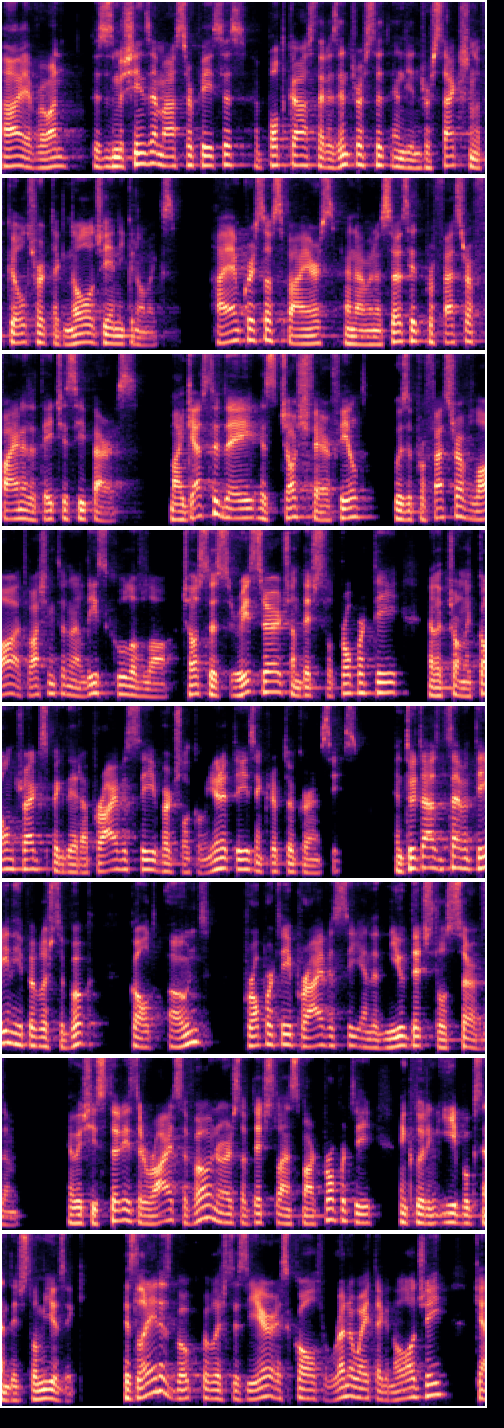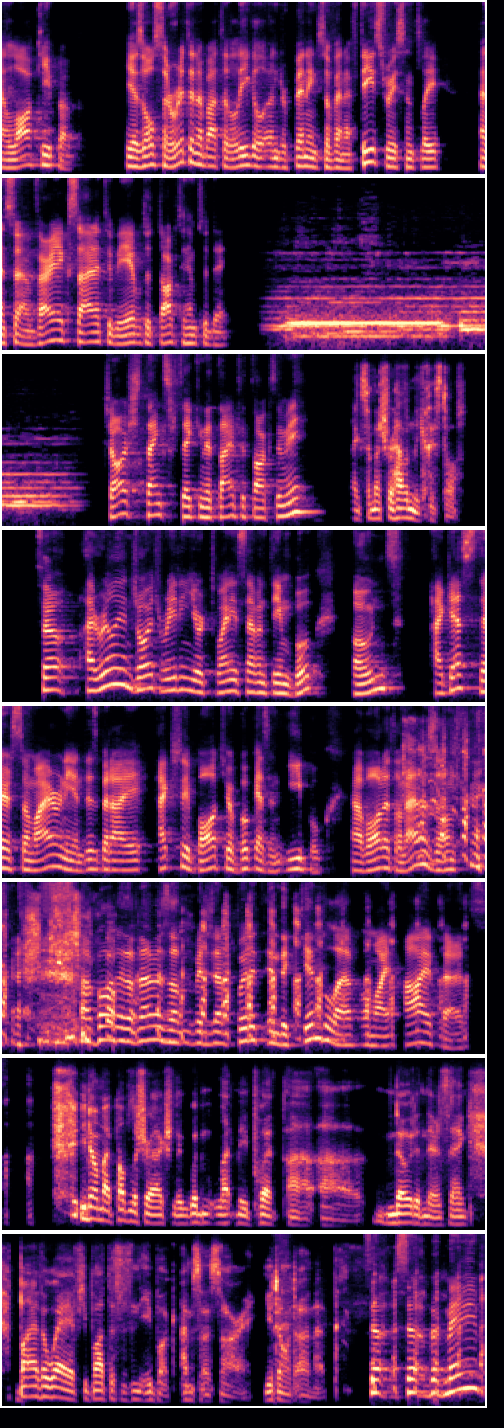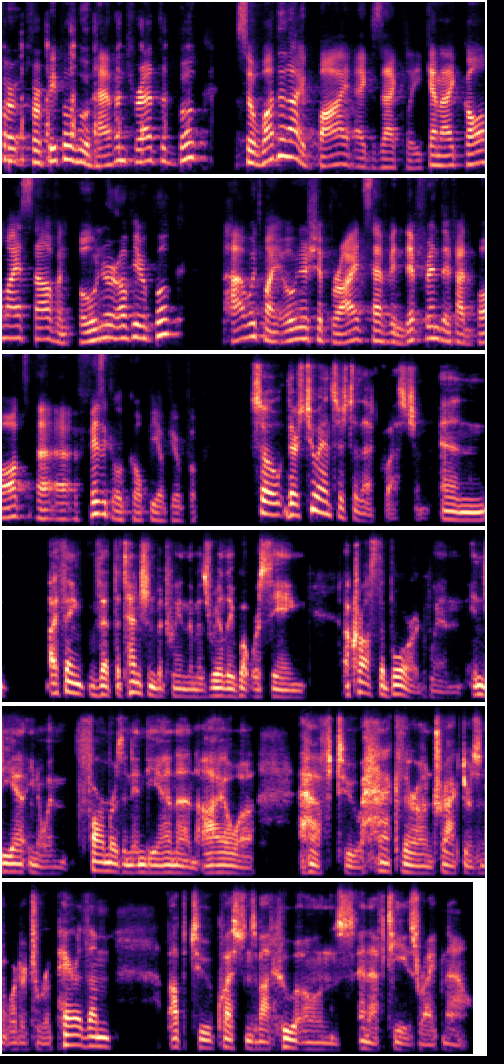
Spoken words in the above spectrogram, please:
Hi, everyone. This is Machines and Masterpieces, a podcast that is interested in the intersection of culture, technology, and economics. I am Christophe Spaenjers, and I'm an associate professor of finance at HEC Paris. My guest today is Josh Fairfield, who is a professor of law at Washington and Lee School of Law. Josh does research on digital property, electronic contracts, big data privacy, virtual communities, and cryptocurrencies. In 2017, he published a book called Owned Property, Privacy, and the New Digital Serfdom in which he studies the rights of owners of digital and smart property, including ebooks and digital music. His latest book, published this year, is called Runaway Technology Can Law Keep Up? He has also written about the legal underpinnings of NFTs recently, and so I'm very excited to be able to talk to him today. Josh, thanks for taking the time to talk to me. Thanks so much for having me, Christophe. So, I really enjoyed reading your 2017 book, Owned I guess there's some irony in this, but I actually bought your book as an ebook. I bought it on Amazon. I bought it on Amazon, which then put it in the Kindle app on my iPad. You know, my publisher actually wouldn't let me put uh, a note in there saying, "By the way, if you bought this as an ebook, I'm so sorry, you don't own it." so, so, but maybe for for people who haven't read the book, so what did I buy exactly? Can I call myself an owner of your book? How would my ownership rights have been different if I'd bought a, a physical copy of your book? So there's two answers to that question. And I think that the tension between them is really what we're seeing across the board when Indiana, you know, when farmers in Indiana and Iowa have to hack their own tractors in order to repair them, up to questions about who owns NFTs right now.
